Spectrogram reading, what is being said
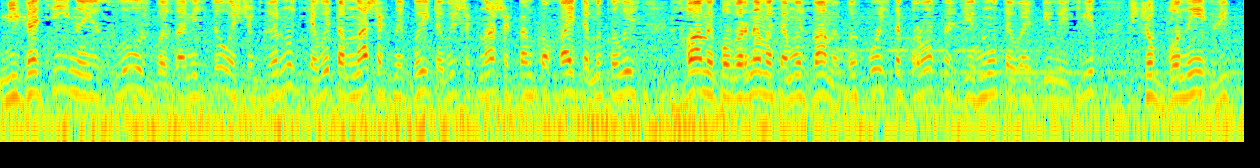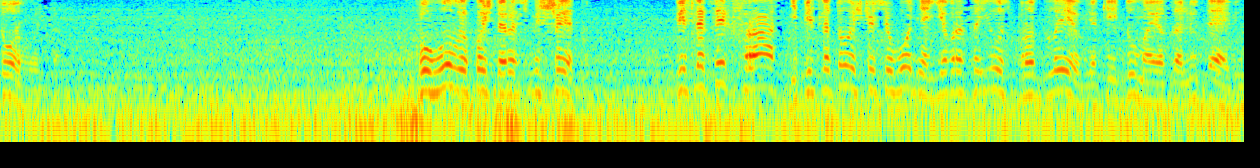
міграційної служби, замість того, щоб звернутися, ви там наших не бийте, ви наших там кохайте, ми колись з вами повернемося, ми з вами. Ви хочете просто зігнути весь білий світ, щоб вони відторглися. Кого ви хочете розсмішити? Після цих фраз і після того, що сьогодні Євросоюз продлив, який думає за людей, він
